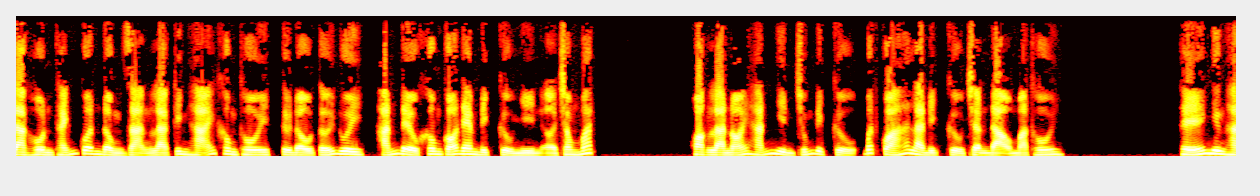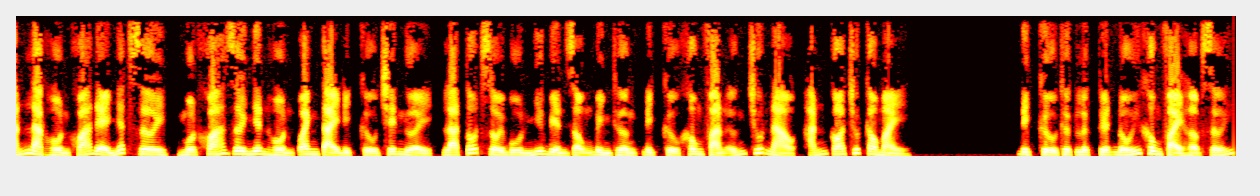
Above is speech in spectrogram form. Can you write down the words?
Lạc hồn thánh quân đồng dạng là kinh hãi không thôi, từ đầu tới đuôi, hắn đều không có đem địch cửu nhìn ở trong mắt. Hoặc là nói hắn nhìn chúng địch cửu, bất quá là địch cửu trận đạo mà thôi. Thế nhưng hắn lạc hồn khóa đề nhất rơi, một khóa rơi nhân hồn oanh tại địch cửu trên người, là tốt rồi bùn như biển rộng bình thường, địch cửu không phản ứng chút nào, hắn có chút cao mày. Địch cửu thực lực tuyệt đối không phải hợp giới,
